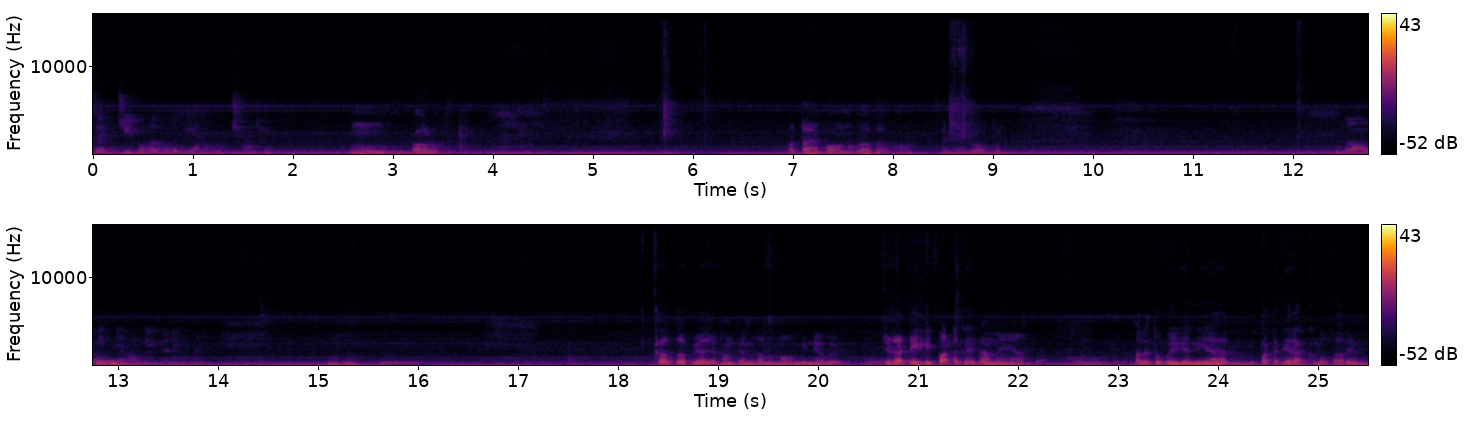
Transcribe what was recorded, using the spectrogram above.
ਸਬਜ਼ੀ ਬਹੁਤ ਹੋ ਗਿਆ ਮੁੱਛਾਂ ਜੀ। ਹੂੰ ਬਾਲ। ਪਰ ਟਾਈਮ ਪਾਉਣ ਨੂੰ ਕਹਤਾ ਹਾਂ ਇੰਨੇ ਬਹੁਤ। ਆ 9 ਮਹੀਨੇ ਹੋ ਗਏ ਗਣੇ ਮੈਂ ਹੂੰ। ਹੂੰ ਘਰ ਦਾ ਪਿਆਜ਼ ਖਾਂਦੇ ਨੂੰ ਸਾਨੂੰ 9 ਮਹੀਨੇ ਹੋ ਗਏ। ਜਿਹੜਾ ਡੇਲੀ ਪੱਟ ਕੇ ਖਾਂਦੇ ਆ ਹਲੇ ਤੋਂ ਕਈ ਜਾਨੀ ਆ ਪੱਟ ਕੇ ਰੱਖ ਲਓ ਸਾਰੇ ਨੂੰ।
